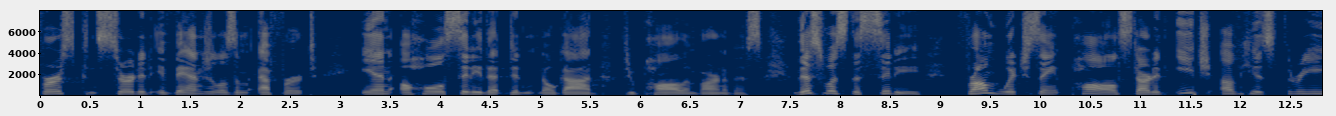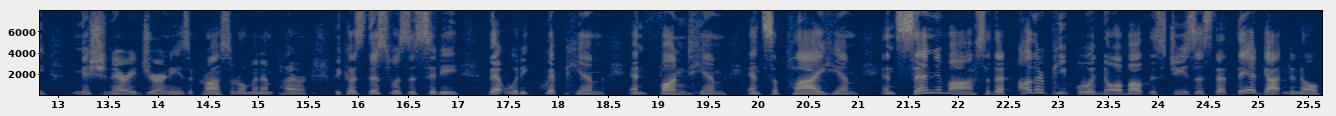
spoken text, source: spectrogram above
first concerted evangelism effort in a whole city that didn't know God through Paul and Barnabas. This was the city from which St. Paul started each of his three missionary journeys across the Roman Empire, because this was the city that would equip him and fund him and supply him and send him off so that other people would know about this Jesus that they had gotten to know,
